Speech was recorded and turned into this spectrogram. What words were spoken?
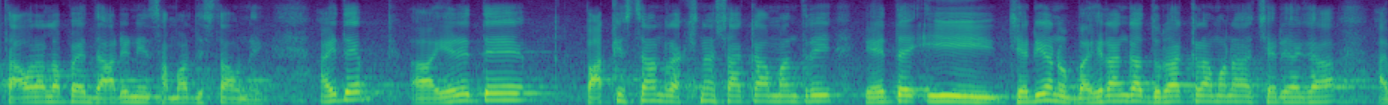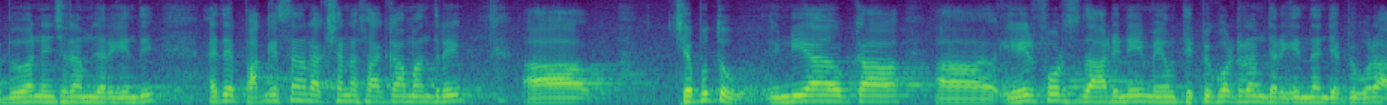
స్థావరాలపై దాడిని సమర్థిస్తూ ఉన్నాయి. అయితే ఏదైతే పాకిస్తాన్ రక్షణ శాఖ మంత్రి అయితే ఈ చర్యను బహిరంగ దురాక్రమణ చర్యగా అభివర్ణించడం జరిగింది. అయితే పాకిస్తాన్ రక్షణ శాఖ మంత్రి చెబుతూ ఇండియా యొక్క ఎయిర్ ఫోర్స్ దాడిని మేము తిప్పికొట్టడం జరిగిందని చెప్పి కూడా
